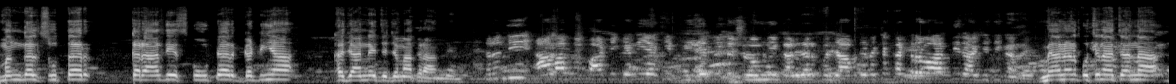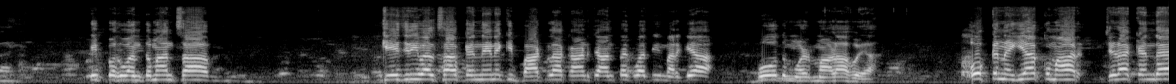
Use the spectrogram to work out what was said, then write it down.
ਮੰਗਲ ਸੂਤਰ ਘਰਾਂ ਦੇ ਸਕੂਟਰ ਗੱਡੀਆਂ ਖਜ਼ਾਨੇ 'ਚ ਜਮ੍ਹਾਂ ਕਰਾਉਣ ਦੇ ਨੇ। ਤਰੁਣ ਜੀ ਆਮ ਆਦਮੀ ਪਾਰਟੀ ਕਹਿੰਦੀ ਹੈ ਕਿ ਬੀਜੇਪੀ ਤੇ ਸ਼੍ਰੋਮਣੀ ਅਕਾਲੀ ਦਲ ਪੰਜਾਬ ਦੇ ਵਿੱਚ ਕੱਟੜਵਾਦ ਦੀ ਰਾਜਨੀਤੀ ਕਰ ਰਹੇ ਮੈਂ ਉਹਨਾਂ ਨੂੰ ਪੁੱਛਣਾ ਚਾਹਨਾ ਕਿ ਭਗਵੰਤ ਮਾਨ ਸਾਹਿਬ ਕੇਜਰੀਵਾਲ ਸਾਹਿਬ ਕਹਿੰਦੇ ਨੇ ਕਿ ਬਾਟਲਾ ਕਾਂਡ ਚ ਆਤੰਕਵਾਦੀ ਮਰ ਗਿਆ ਬਹੁਤ ਮਾੜਾ ਹੋਇਆ। ਉਹ ਕਨਈਆ ਕੁਮਾਰ ਜਿਹੜਾ ਕਹਿੰਦਾ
